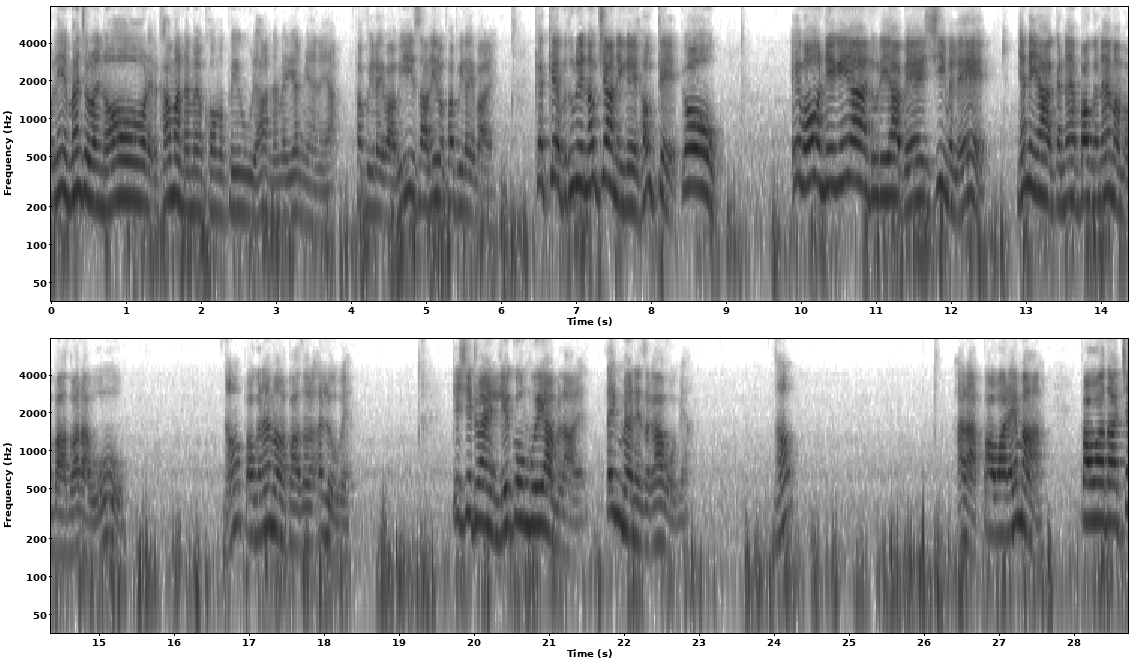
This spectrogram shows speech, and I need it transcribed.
ကိုလေးမန်းကျော်လိုက်နော်တဲ့တခါမှနာမည်ခေါ်မပေးဘူးတဲ့ဟာနာမည်တွေကမြန်နေရဖတ်ပေးလိုက်ပါပြီစာလေးတော့ဖတ်ပေးလိုက်ပါတယ်ခက်ခက်ဘသူတွေနောက်ကျနေလဲဟုတ်တယ်ပြောအေးဘောနေခင်းကလူတွေကဘယ်ရှိမလဲညနေကကနန်းပေါကနန်းမှမပါသွားတာ ਉਹ နော်ပေါကနန်းမှမပါသွားတာအဲ့လိုပဲတရှိထွိုင်းလေးကုံမွေးရမလားတဲ့တိတ်မှန်တဲ့စကားပေါ့ဗျာနော်ဟာလားပါဝါထဲမှာ ပါဝါသာကြ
